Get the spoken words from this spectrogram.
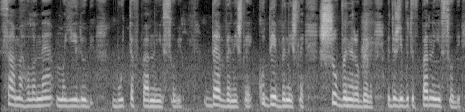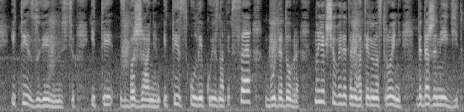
Саме головне, мої любі, будьте впевнені в собі. Де б ви не йшли, куди б ви не йшли, що б ви не робили, ви повинні бути впевнені в собі. Іти з увіреністю, іти з бажанням, іти з улипкою, знати, все буде добре. Ну якщо ви йдете негативно настроєні, ви навіть не йдіть.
